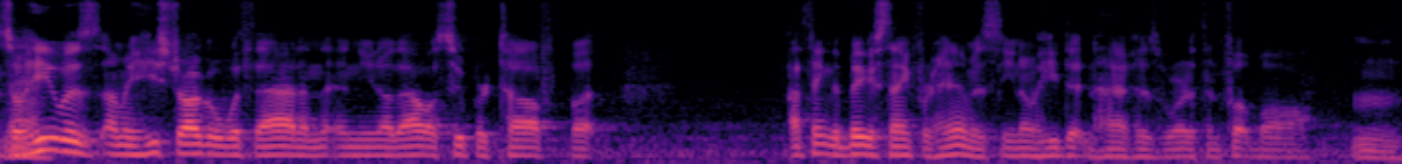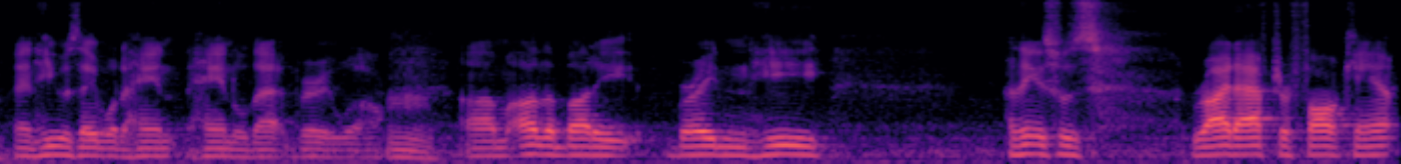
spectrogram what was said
So Man. he was. I mean, he struggled with that, and and you know that was super tough. But I think the biggest thing for him is you know he didn't have his worth in football, Mm. and he was able to han- handle that very well. Mm. Um, other buddy Braden, he, I think this was right after fall camp.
